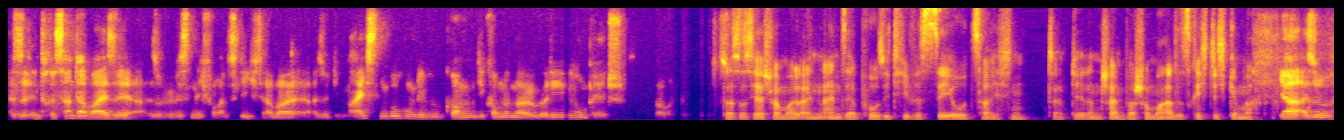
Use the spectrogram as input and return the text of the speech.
Also interessanterweise, also wir wissen nicht, woran es liegt, aber also die meisten Buchungen, die wir bekommen, die kommen immer über die Homepage. Das ist ja schon mal ein, ein sehr positives SEO-Zeichen. Da habt ihr dann scheinbar schon mal alles richtig gemacht. Ja, also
